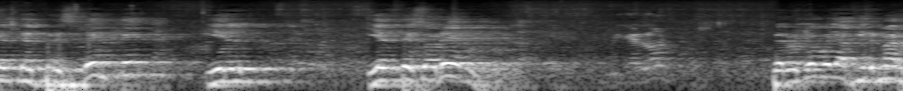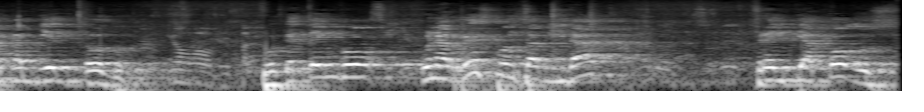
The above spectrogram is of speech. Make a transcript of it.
el del presidente y el, y el tesorero. Pero yo voy a firmar también todo, porque tengo una responsabilidad frente a todos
